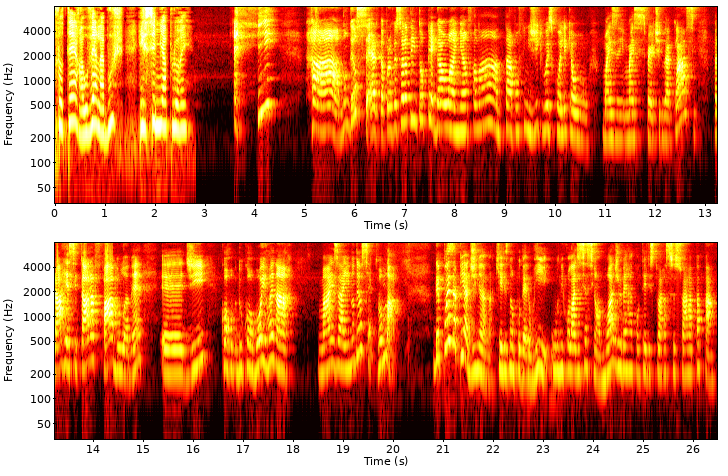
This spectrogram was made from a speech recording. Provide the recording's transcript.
Clotaire a ouvert la bouche il s'est mis à pleurer. Ah, não deu certo. A professora tentou pegar o Anhan e falar: ah, tá, vou fingir que vou escolher que é o mais, mais espertinho da classe para recitar a fábula, né? É, de, do Corbeau e Renard. Mas aí não deu certo. Vamos lá. Depois da piadinha que eles não puderam rir, o Nicolas disse assim: ó, moi je vais raconter l'histoire ce soir à papa.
